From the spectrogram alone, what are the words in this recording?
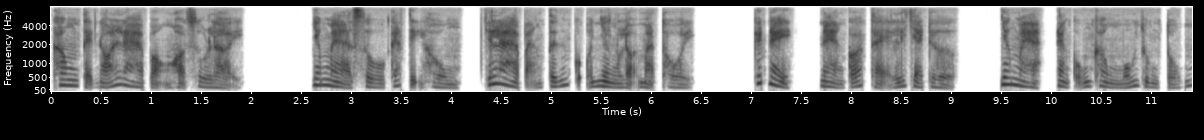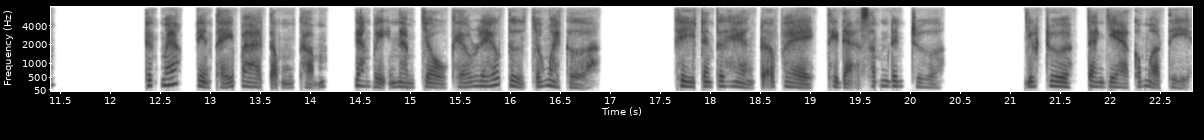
Không thể nói là bọn họ xu lợi. Nhưng mà xu các tiện hùng chỉ là bản tính của nhân loại mà thôi. Cái này nàng có thể lý giải được nhưng mà nàng cũng không muốn dùng túng. Trước mắt liền thấy bà tổng thẩm đang bị Nam Châu khéo léo từ chỗ ngoài cửa. Khi Trang Tư Hàng trở về thì đã sắp đến trưa. Giữa trưa Trang già có mở tiệc.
